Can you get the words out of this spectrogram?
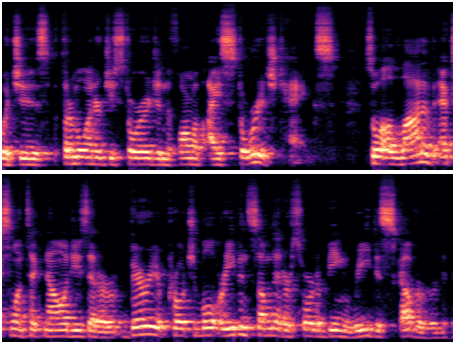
which is thermal energy storage in the form of ice storage tanks. So, a lot of excellent technologies that are very approachable, or even some that are sort of being rediscovered,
